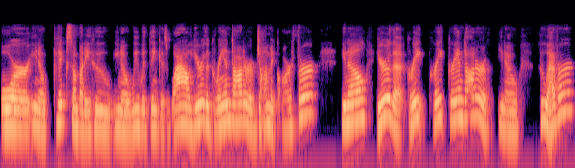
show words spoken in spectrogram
or you know pick somebody who you know we would think is wow you're the granddaughter of john macarthur you know you're the great great granddaughter of you know whoever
